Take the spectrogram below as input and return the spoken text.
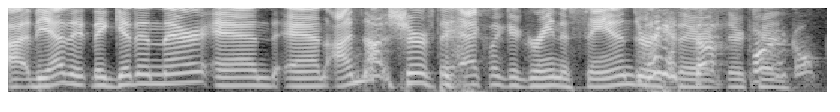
Uh, yeah, they, they get in there, and and I'm not sure if they act like a grain of sand or It's like if they're dust they're kind of- particle.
